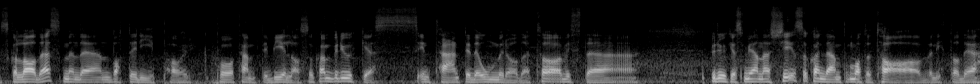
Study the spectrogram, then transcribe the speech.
skal lades, men det er en batteripark på 50 biler som kan brukes internt i det området. Hvis det brukes mye energi, så kan de på en måte ta av litt av det.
